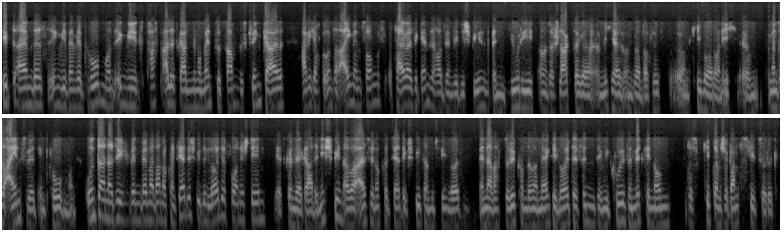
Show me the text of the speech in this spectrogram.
Gibt einem das irgendwie, wenn wir proben und irgendwie, es passt alles gerade dem Moment zusammen, es klingt geil, habe ich auch bei unseren eigenen Songs teilweise Gänsehaut, wenn wir die spielen. Wenn Juri, unser Schlagzeuger, Michael, unser Bassist und Keyboarder und ich, ähm, wenn man so eins wird im Proben. Und dann natürlich, wenn, wenn man dann noch Konzerte spielt und Leute vorne stehen, jetzt können wir ja gerade nicht spielen, aber als wir noch Konzerte gespielt haben mit vielen Leuten, wenn da was zurückkommt und man merkt, die Leute finden es irgendwie cool, sind mitgenommen, das gibt einem schon ganz viel zurück.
